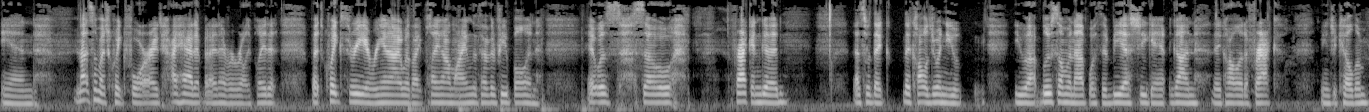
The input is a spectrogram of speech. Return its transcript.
And not so much Quake 4. I, I had it, but I never really played it. But Quake 3 Arena, I would like play online with other people, and it was so fracking good. That's what they they called you when you you uh, blew someone up with a BFG gun. They call it a frack. means you killed them.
